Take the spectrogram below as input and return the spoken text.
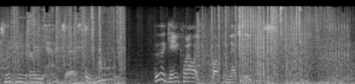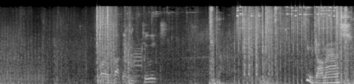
Campaign early access. Ooh. Didn't the game come out like fucking next week? Or fucking two weeks? You dumbass.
